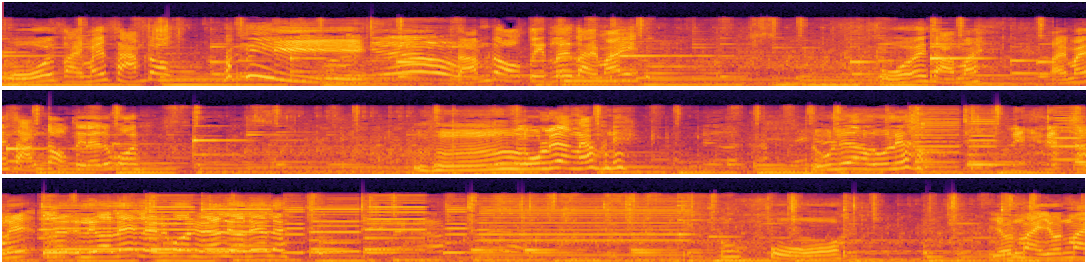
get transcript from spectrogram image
โอ้ใส่ไม้สามดอกพี่สามดอกติดเลยใส่ไม้โอ้ยสามไหมใส่ไม้สามดอกติดเลยทุกคนหือรู้เรื่องนะวันนี้ รู้เรื่องรู้เรื่องเละเลเรือเละเลยทุกคนเห็นไหมเรือเละเลยโอ้โหโยนใหม่โยนใหม่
